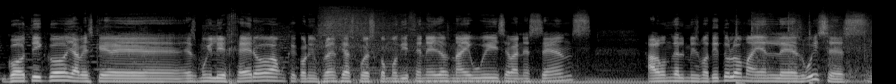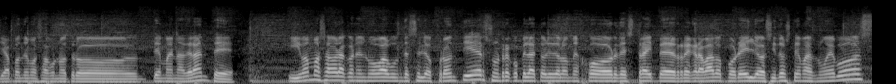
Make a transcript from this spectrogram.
gótico. Ya veis que es muy ligero, aunque con influencias, pues como dicen ellos, Nightwish, Evanescence. Álbum del mismo título, My Endless Wishes. Ya pondremos algún otro tema en adelante. Y vamos ahora con el nuevo álbum del sello Frontiers, un recopilatorio de lo mejor de Striper regrabado por ellos y dos temas nuevos.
